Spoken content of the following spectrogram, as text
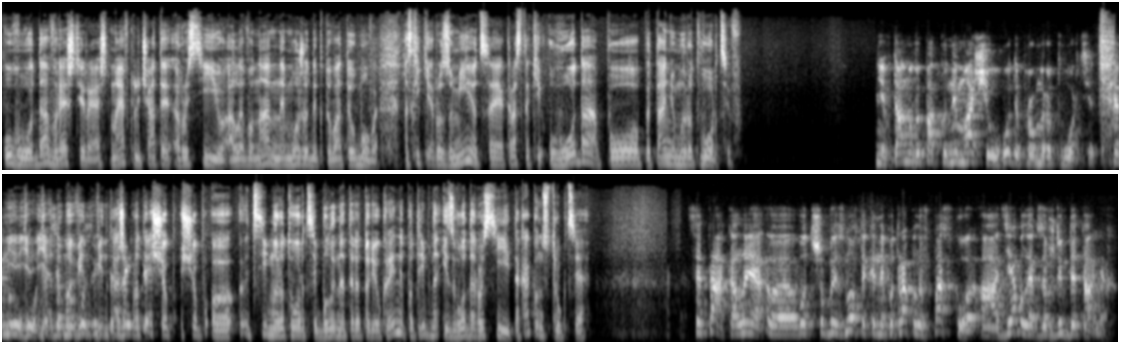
Угода, врешті-решт, має включати Росію, але вона не може диктувати умови. Наскільки я розумію, це якраз таки угода по питанню миротворців. Ні, в даному випадку нема ще угоди про миротворців. Це не Ні, я, я це думаю, він, він каже Це- про те, щоб щоб о, ці миротворці були на території України, потрібна і згода Росії. Така конструкція. Це так, але е, от щоб ми знов таки не потрапили в пастку, а дьявол, як завжди, в деталях.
